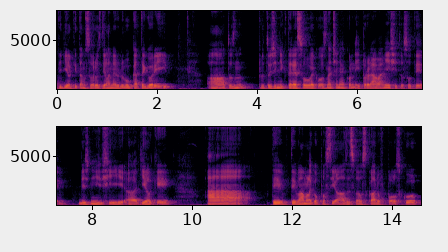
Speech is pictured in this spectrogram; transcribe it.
ty dílky tam jsou rozdělené do dvou kategorií. A to, protože některé jsou jako označené jako nejprodávanější, to jsou ty běžnější uh, dílky a ty, ty vám Lego posílá ze svého skladu v Polsku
